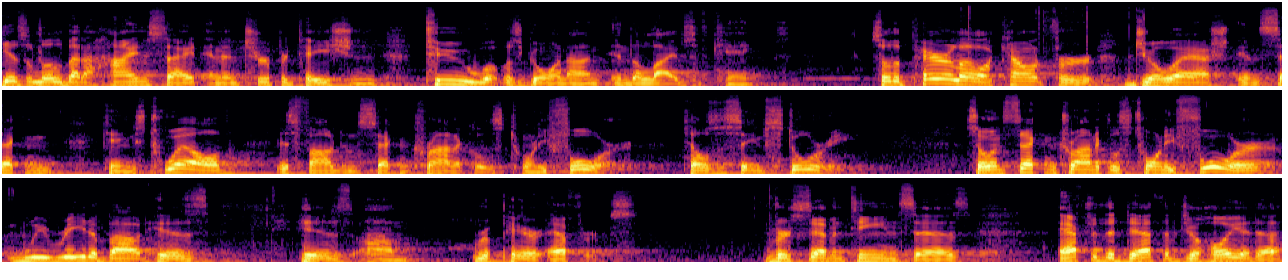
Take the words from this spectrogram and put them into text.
gives a little bit of hindsight and interpretation to what was going on in the lives of kings. So the parallel account for Joash in 2 Kings 12 is found in Second Chronicles 24. Tells the same story. So in Second Chronicles 24, we read about his, his um, repair efforts. Verse 17 says, After the death of Jehoiada,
